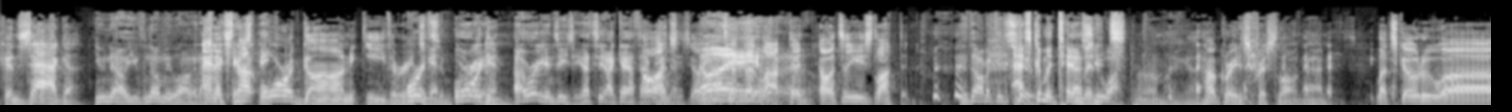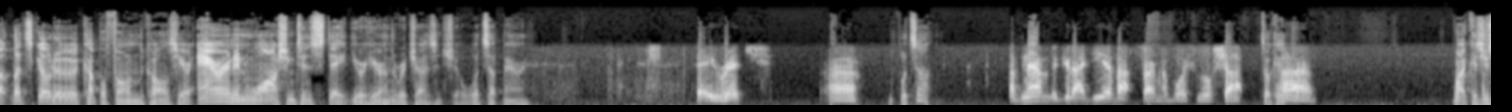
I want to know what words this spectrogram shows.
Gonzaga. You know, you've known me long enough. And I it's can't not speak. Oregon either. Oregon. It's Oregon. Uh, Oregon's easy. That's I got that. One. Oh, right it's now. easy. Oh, you got that locked in. Oh, it's he's locked in. Ndamukong Suh. Ask him in 10 S-U-I. minutes. Oh my God! How great is Chris Long, man? Let's go to uh, let's go to a couple phone calls here. Aaron in Washington State. You're here on the Rich Eisen Show. What's up, Aaron? Hey, Rich. Uh, What's up? I've been having a good idea about. Sorry, my voice is a little shot. It's okay. Uh, Why? Because you're,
